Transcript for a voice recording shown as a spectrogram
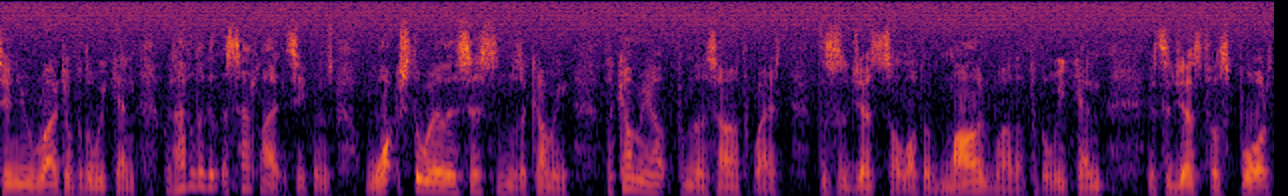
continue right over the weekend. But have a look at the satellite sequence. Watch the way the systems are coming. They're coming up from the southwest. This suggests a lot of mild weather for the weekend. It suggests for sport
